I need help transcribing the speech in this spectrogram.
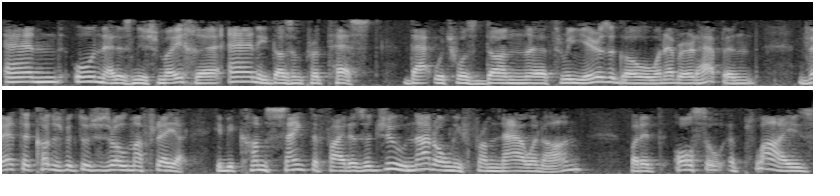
and un er is nishmeiche, and he doesn't protest that which was done uh, three years ago, or whenever it happened, he becomes sanctified as a Jew, not only from now and on, but it also applies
